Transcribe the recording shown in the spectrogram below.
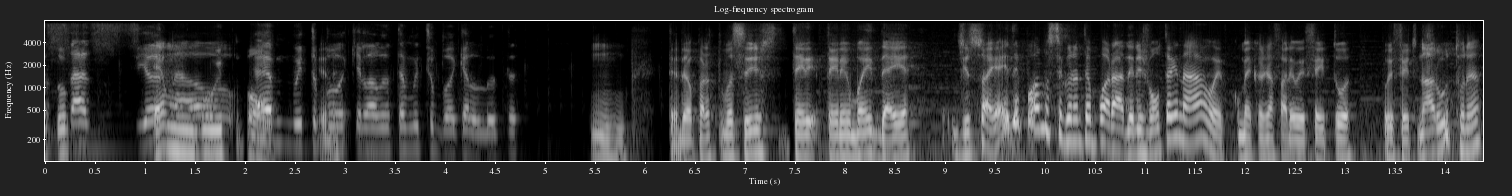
sensacional. É muito bom. É muito boa aquela luta, é muito boa aquela luta. Uhum. Entendeu? Para vocês terem, uma ideia disso aí. Aí depois, na segunda temporada, eles vão treinar, como é que eu já falei, o efeito, o efeito Naruto, né?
